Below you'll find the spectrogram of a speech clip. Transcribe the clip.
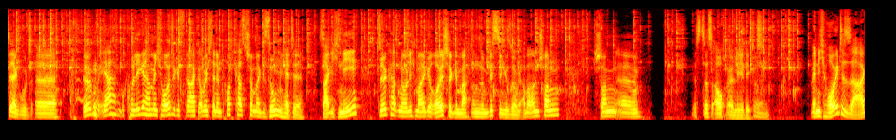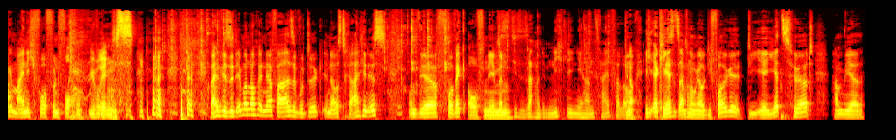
sehr gut. Äh, irgend, ja, Kollegen haben mich heute gefragt, ob ich denn im Podcast schon mal gesungen hätte. Sage ich nee. Dirk hat neulich mal Geräusche gemacht und so ein bisschen gesungen. Aber und schon, schon äh, ist das auch erledigt. Wenn ich heute sage, meine ich vor fünf Wochen übrigens. Weil wir sind immer noch in der Phase, wo Dirk in Australien ist und wir vorweg aufnehmen. Diese Sache mit dem nicht-linearen Zeitverlauf. Genau. Ich erkläre es jetzt einfach nochmal genau. Die Folge, die ihr jetzt hört, haben wir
